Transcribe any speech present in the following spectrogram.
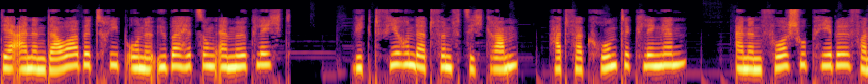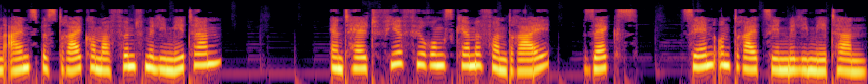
der einen Dauerbetrieb ohne Überhitzung ermöglicht, wiegt 450 Gramm, hat verchromte Klingen, einen Vorschubhebel von 1 bis 3,5 mm, enthält vier Führungskämme von 3, 6, 10 und 13 mm.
